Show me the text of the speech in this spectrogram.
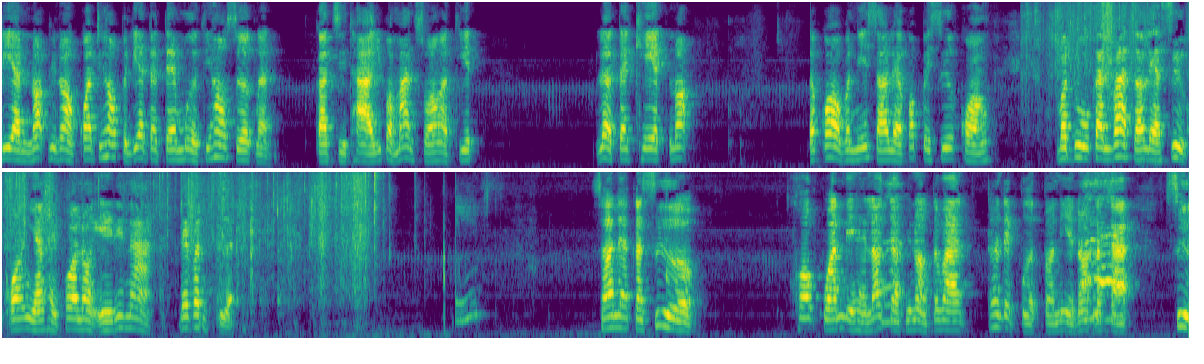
เรียนเนาะพี่น้องก่อนที่เฮาไปเรียนแต่แต่มือที่เฮาเซิร์กนั่นก็สิถ่าอยู่ประมาณสองอาทิตย์ แล้วแต่เขตเนาะแล้วก็วันนี้สาวแหล่ก็ไปซื้อของ มาดูกันว่าสาวแหล่ซื้อของอย่างให้พ่อน้องเอได้หน้าได้วันเกิดสาวแหล่ก็ซื้อของขวัญนี่ให้เราจากพี่น้องแต่ว่าท่านได้เปิดตอนนี้เนาะแล้วก็ซื้อ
